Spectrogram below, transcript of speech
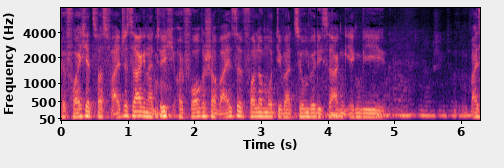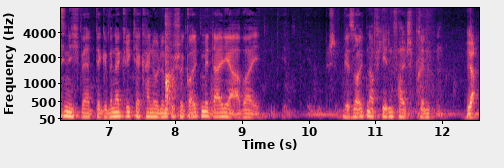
Bevor ich jetzt was Falsches sage, natürlich euphorischerweise, voller Motivation würde ich sagen, irgendwie, weiß ich nicht, wer, der Gewinner kriegt ja keine olympische Goldmedaille, aber wir sollten auf jeden Fall sprinten. Ja.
